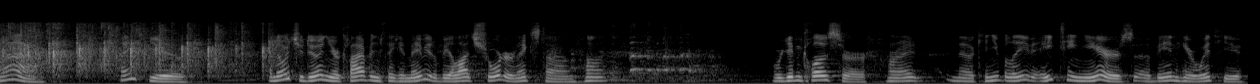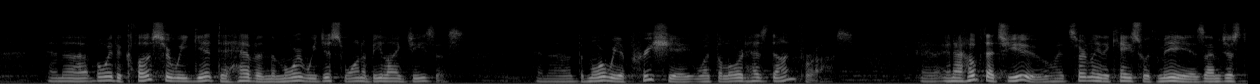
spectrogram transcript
Yeah. Thank you. I know what you're doing. You're clapping. You're thinking maybe it'll be a lot shorter next time. Huh? We're getting closer, right? No, can you believe 18 years of being here with you? And uh, boy, the closer we get to heaven, the more we just want to be like Jesus. And uh, the more we appreciate what the Lord has done for us. Uh, and I hope that's you. It's certainly the case with me, as I'm just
